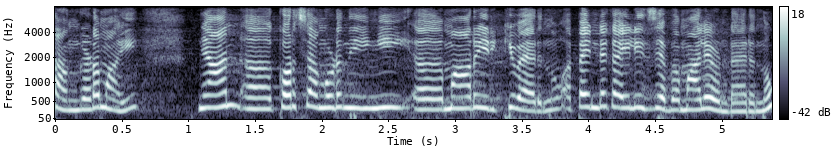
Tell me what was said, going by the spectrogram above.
സങ്കടമായി. ഞാൻ കുറച്ച് അങ്ങോട്ട് നീങ്ങി മാറിയിരിക്കുമായിരുന്നു അപ്പോൾ എന്റെ കയ്യിൽ ഈ ജപമാല ഉണ്ടായിരുന്നു.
